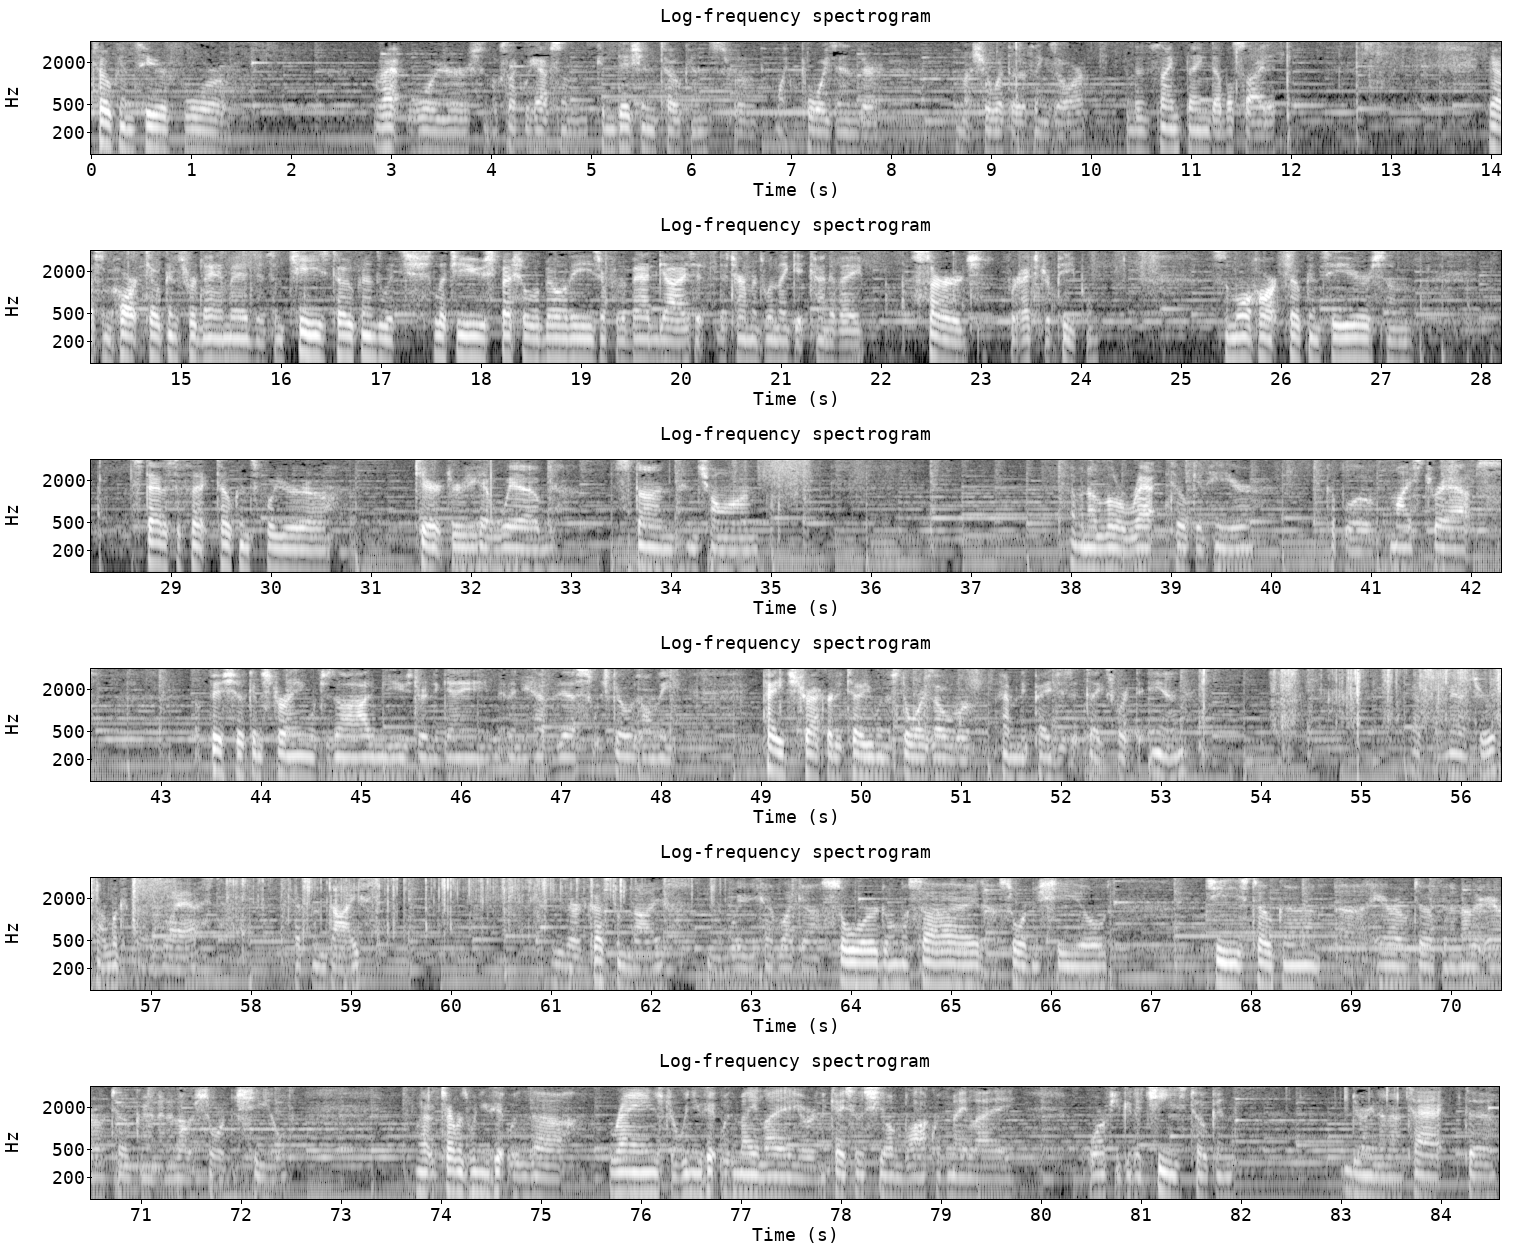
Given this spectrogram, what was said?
tokens here for rat warriors. It looks like we have some condition tokens for like poisoned or I'm not sure what the other things are. And the same thing, double-sided. We have some heart tokens for damage and some cheese tokens which let you use special abilities or for the bad guys it determines when they get kind of a surge for extra people. Some more heart tokens here, some status effect tokens for your uh, characters. You have webbed, stunned, and charmed. I have another little rat token here. A couple of mice traps a fish hook and string, which is an item you use during the game, and then you have this, which goes on the page tracker to tell you when the story is over, how many pages it takes for it to end. Have some miniatures. I'll look at those last. Have some dice. These are custom dice. Believe you have like a sword on the side, a sword and shield, cheese token, an arrow token, another arrow token, and another sword and shield. And that determines when you hit with uh, ranged or when you hit with melee or in the case of the shield block with melee or if you get a cheese token during an attack to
